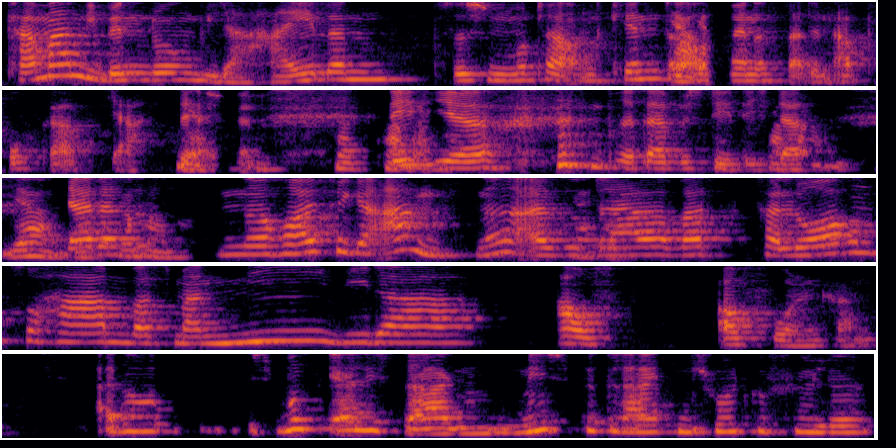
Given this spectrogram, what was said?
kann man die Bindung wieder heilen zwischen Mutter und Kind, ja. auch wenn es da den Abbruch gab? Ja, sehr ja, schön. Seht ihr, Britta bestätigt das. das. Ja, ja, das, das ist eine häufige Angst, ne? Also da was verloren zu haben, was man nie wieder auf, aufholen kann. Also ich muss ehrlich sagen, mich begleiten Schuldgefühle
